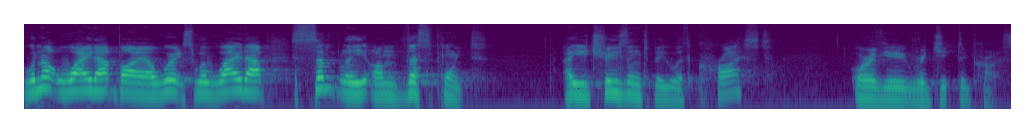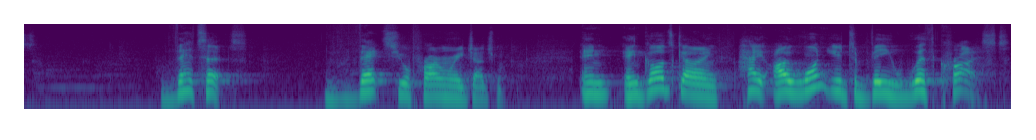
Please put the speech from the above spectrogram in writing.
We're not weighed up by our works. We're weighed up simply on this point. Are you choosing to be with Christ or have you rejected Christ? That's it. That's your primary judgment. And, and God's going, hey, I want you to be with Christ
